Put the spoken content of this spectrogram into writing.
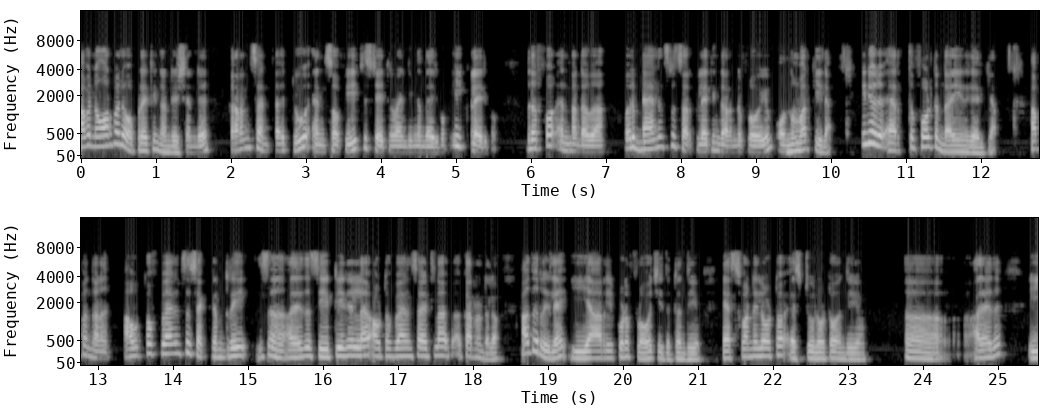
അപ്പൊ നോർമൽ ഓപ്പറേറ്റിംഗ് കണ്ടീഷനിൽ currents at two ends of each state winding എന്തായിരിക്കും? ഈക്വൽ ആയിരിക്കും. ദർഫോർ എന്താ ഉണ്ടാവുക? ഒരു ബാലൻസ്ഡ് സർക്കുലേറ്റിംഗ് കറണ്ട് ഫ്ലോയും ഒന്നും വർക്ക് ചെയ്യില്ല. ഇനി ഒരു എർത്ത് ഫോൾട്ട് ഉണ്ടായി എന്ന് വിചാരിക്കാം. അപ്പൊ എന്താണ്? ഔട്ട് ഓഫ് ബാലൻസ് സെക്കൻഡറി അതായത് സി ടിയിലുള്ള ഔട്ട് ഓഫ് ബാലൻസ് ആയിട്ടുള്ള കറണ്ട് ഉണ്ടല്ലോ അത് റിലേ ഇ ആറിൽ കൂടെ ഫ്ലോ ചെയ്തിട്ട് എന്ത് ചെയ്യും? എസ് വണ്ണിലോട്ടോ എസ് ടുവിലോട്ടോ എന്ത് ചെയ്യും? അതായത് ഇ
